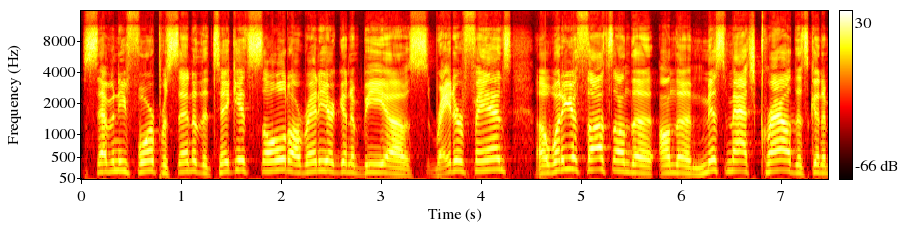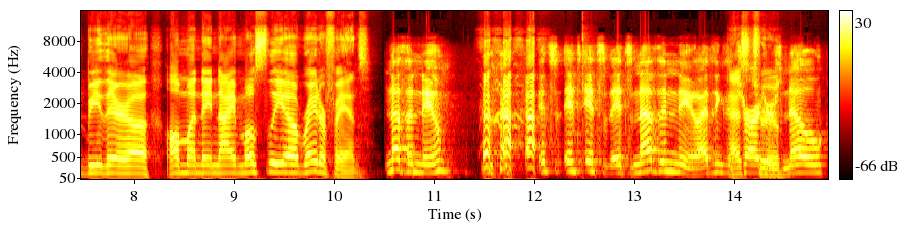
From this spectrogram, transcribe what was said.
74% of the tickets sold already are going to be uh, Raider fans. Uh, what are your thoughts on the on the mismatched crowd that's going to be there uh, on Monday night? Mostly uh, Raider fans. Nothing new. it's it's it's it's nothing new. I think the That's Chargers true. know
